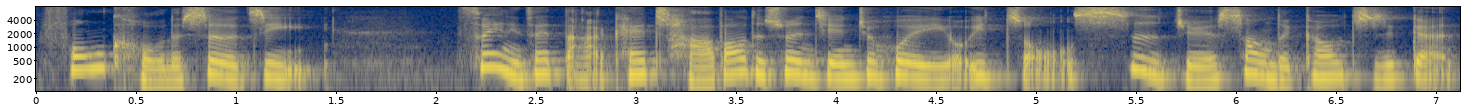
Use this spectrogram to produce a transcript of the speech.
封口的设计，所以你在打开茶包的瞬间，就会有一种视觉上的高质感。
